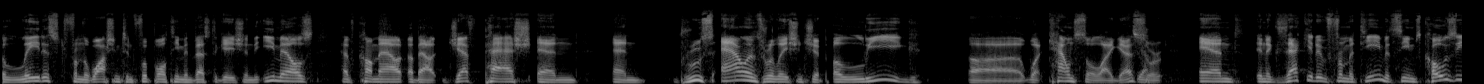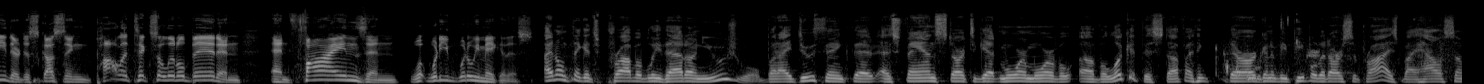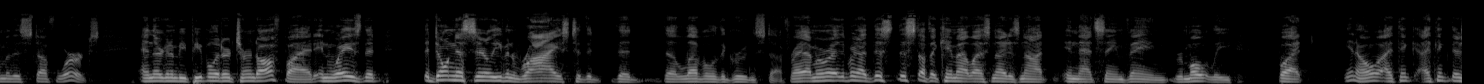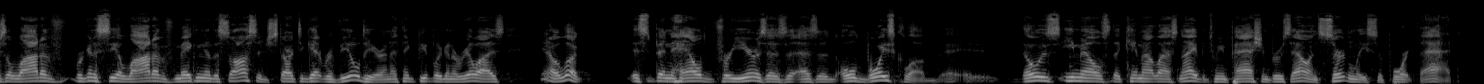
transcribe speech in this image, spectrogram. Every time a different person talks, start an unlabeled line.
the latest from the Washington football team investigation. The emails have come out about Jeff Pash and and Bruce Allen's relationship, a league, uh, what counsel, I guess,
Yep.
or and an executive from a team. It seems cozy. They're discussing politics a little bit and and fines and what what do you what do we make of this?
I don't think it's probably that unusual, but I do think that as fans start to get more and more of a, of a look at this stuff, I think there are going to be people that are surprised by how some of this stuff works, and there are going to be people that are turned off by it in ways that that don't necessarily even rise to the the, the level of the Gruden stuff, right? I mean, this this stuff that came out last night is not in that same vein remotely, but you know, I think I think there's a lot of we're going to see a lot of making of the sausage start to get revealed here, and I think people are going to realize, you know, look, it's been hailed for years as as an old boys club. Eh, Those emails that came out last night between Pash and Bruce Allen certainly support that.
